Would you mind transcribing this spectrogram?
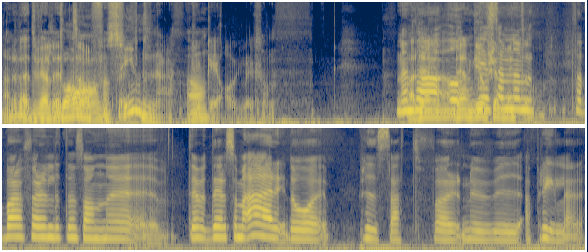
Ja, det lät väldigt. Vansinne Ja. tycker jag liksom. Men Ja, vad, den- den det som de, för, bara för en liten sån, eh, det, det som är då prissatt för nu i april, är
